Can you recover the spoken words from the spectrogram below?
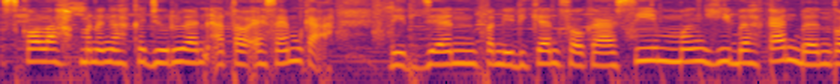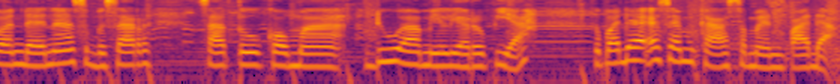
Sekolah Menengah Kejuruan atau SMK, Ditjen Pendidikan Vokasi menghibahkan bantuan dana sebesar 1,2 miliar rupiah kepada SMK Semen Padang.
